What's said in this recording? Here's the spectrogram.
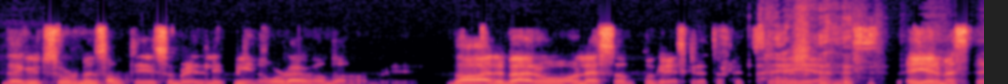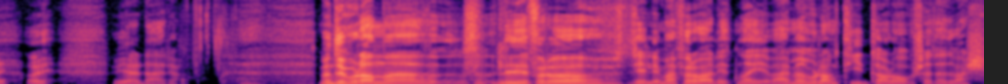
det er Guds ord, men samtidig så blir det litt mine ord òg. Og da, blir, da, er det bedre å, lese på gresk, rett og slett. Så jeg gjør mest, jeg gjør mest det. Oi, vi er der, ja. Men du, hvordan eh, For å tilgi meg for å være litt naiv her, men hvor lang tid tar det å oversette et vers?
